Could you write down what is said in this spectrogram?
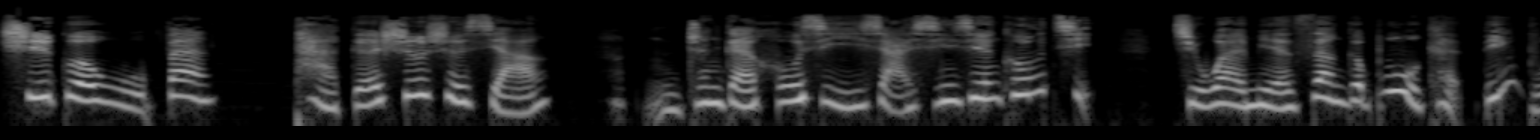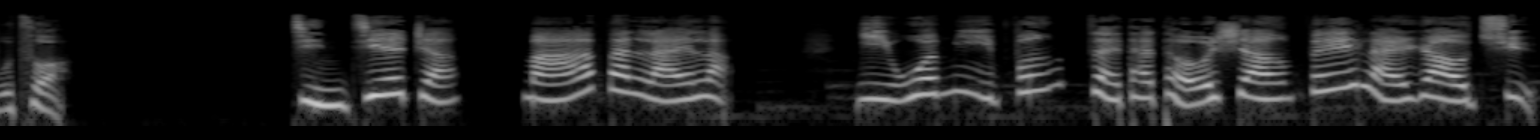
吃过午饭，塔格叔叔想：“，真该呼吸一下新鲜空气，去外面散个步肯定不错。”紧接着，麻烦来了，一窝蜜蜂在他头上飞来绕去，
